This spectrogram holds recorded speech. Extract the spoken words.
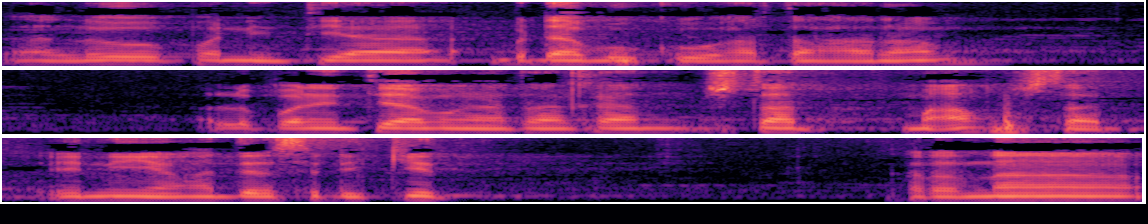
Lalu panitia bedah buku harta haram. Lalu panitia mengatakan, Ustaz, maaf Ustaz, ini yang hadir sedikit. Karena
